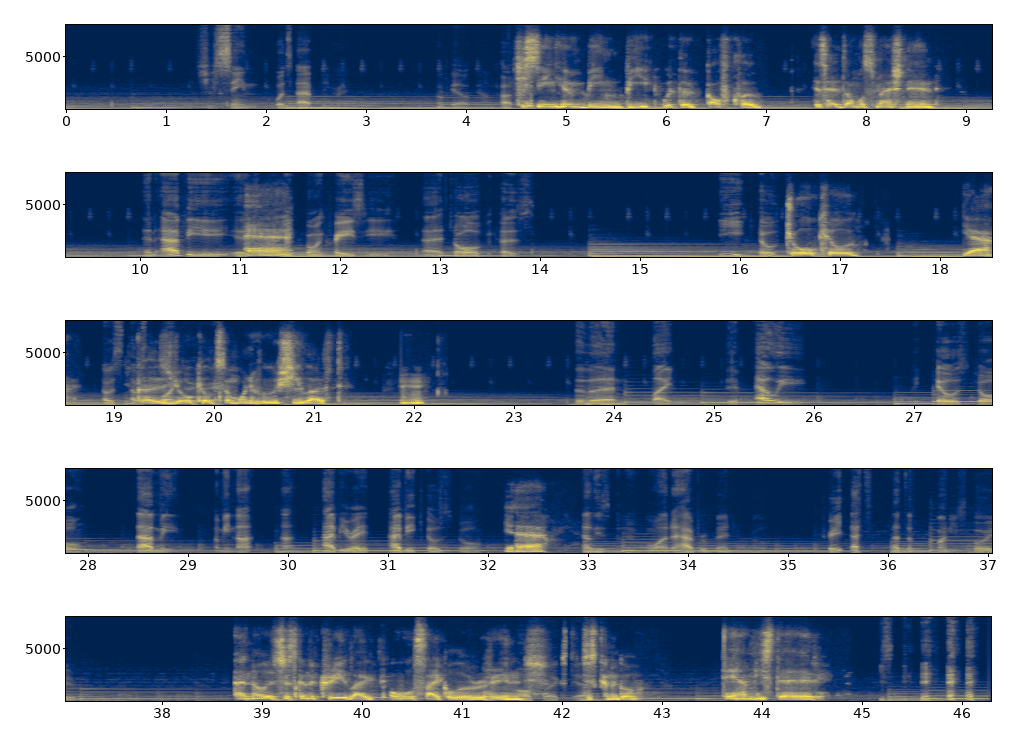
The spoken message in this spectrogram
She's seeing what's happening, right? Okay, okay, I'm proud of She's seeing him being beat with a golf club. His head's almost smashed in. And Abby is Eh. like, going crazy at Joel because he killed Joel killed. Yeah, That was, that was the because Joel killed right? someone who she loved. hmm So then, like, if Ellie like, kills Joel, that means I mean not not Abby, right? Abby kills Joel. Yeah. Ellie's gonna want to have revenge, bro. Great, that's that's a funny story. I know it's just gonna create like a whole cycle of revenge. conflict, yeah. Just gonna go, damn, he's dead. He's-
